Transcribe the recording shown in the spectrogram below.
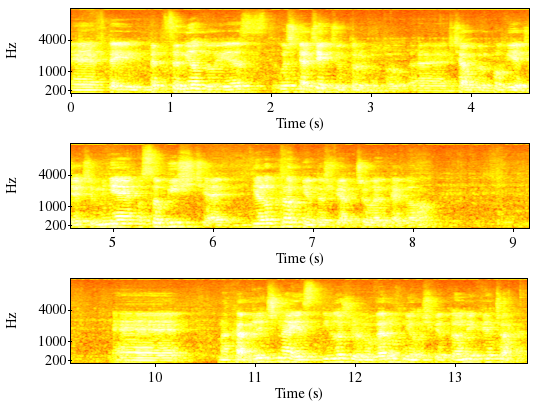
e, w tej beczce miodu jest łyżka dziegciu, którą bym po- e, chciałbym powiedzieć. Mnie osobiście wielokrotnie doświadczyłem tego. E, makabryczna jest ilość rowerów nieoświetlonych wieczorem.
